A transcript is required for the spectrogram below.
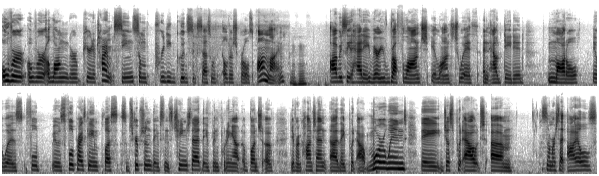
over over a longer period of time, seen some pretty good success with Elder Scrolls Online. Obviously, it had a very rough launch. It launched with an outdated model. It was full. It was full price game plus subscription. They've since changed that. They've been putting out a bunch of different content. Uh, they put out Morrowind. They just put out. Um, Summerset Isles.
